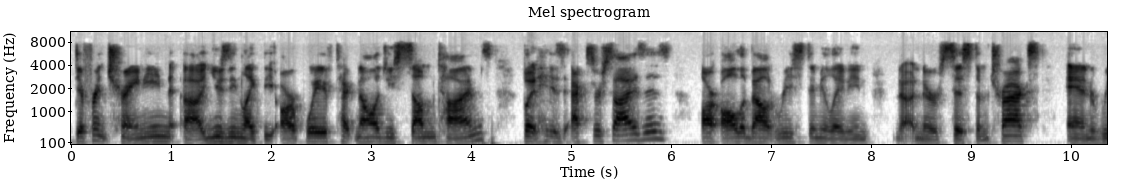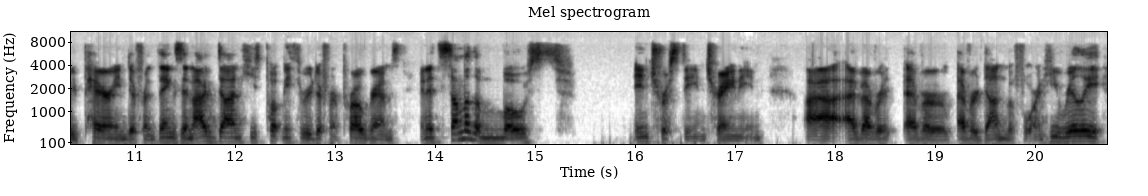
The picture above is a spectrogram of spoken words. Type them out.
different training uh, using like the ARP wave technology sometimes, but his exercises are all about re-stimulating uh, nerve system tracks and repairing different things. And I've done, he's put me through different programs, and it's some of the most interesting training uh, I've ever, ever, ever done before. And he really,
